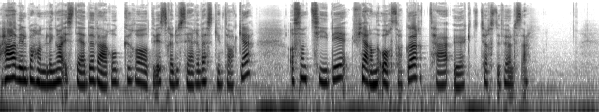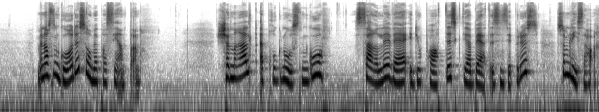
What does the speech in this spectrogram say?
Her vil behandlinga i stedet være å gradvis redusere væskeinntaket, og samtidig fjerne årsaker til økt tørstefølelse. Men hvordan går det så med pasientene? Generelt er prognosen god, særlig ved idiopatisk diabetes insipidus, som Lise har.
